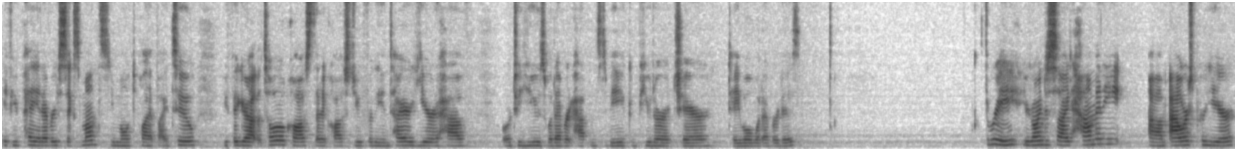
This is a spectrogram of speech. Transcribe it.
If you pay it every six months, you multiply it by 2. You figure out the total cost that it cost you for the entire year to have or to use whatever it happens to be, a computer, a chair, table, whatever it is. Three, you're going to decide how many um, hours per year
